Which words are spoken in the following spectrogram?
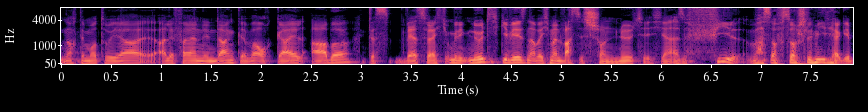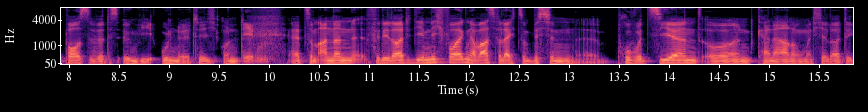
nach dem Motto, ja, alle feiern den Dank, der war auch geil, aber das wäre es vielleicht nicht unbedingt nötig gewesen, aber ich meine, was ist schon nötig? Ja, also viel, was auf Social Media gepostet wird, ist irgendwie unnötig. Und äh, zum anderen, für die Leute, die ihm nicht folgen, da war es vielleicht so ein bisschen äh, provozierend und keine Ahnung, manche Leute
